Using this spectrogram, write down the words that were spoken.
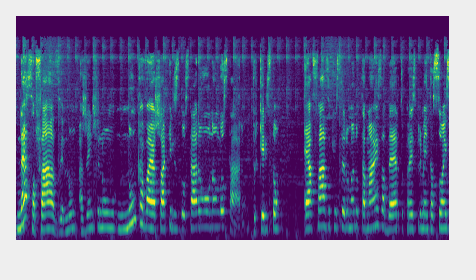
Nessa fase, não, a gente não, nunca vai achar que eles gostaram ou não gostaram, porque eles estão. É a fase que o ser humano está mais aberto para experimentações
